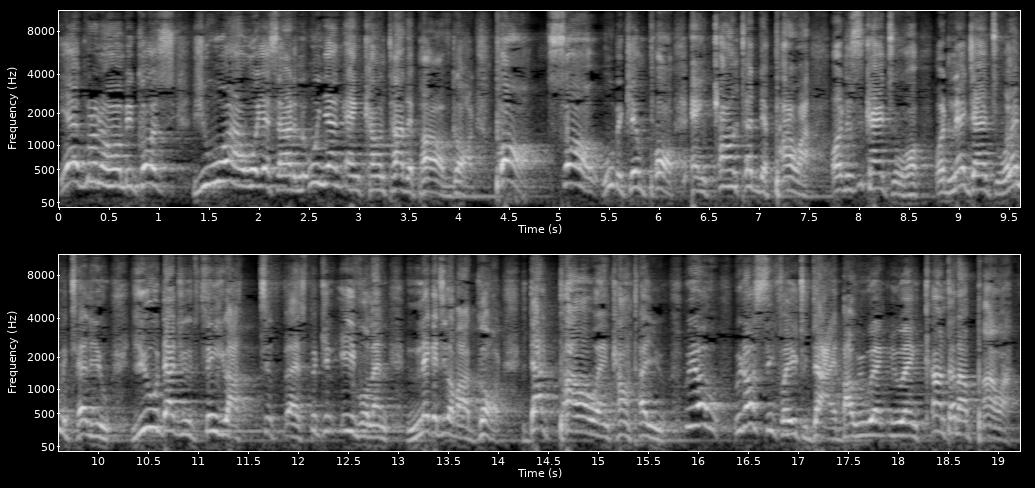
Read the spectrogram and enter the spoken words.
Yeah, grown home because you are yes, I encounter the power of God. Paul, Saul, who became Paul, encountered the power or this kind to or the giant to. Let me tell you, you that you think you are uh, speaking evil and negative about God, that power will encounter you. We don't we don't seek for you to die, but we you encounter that power.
